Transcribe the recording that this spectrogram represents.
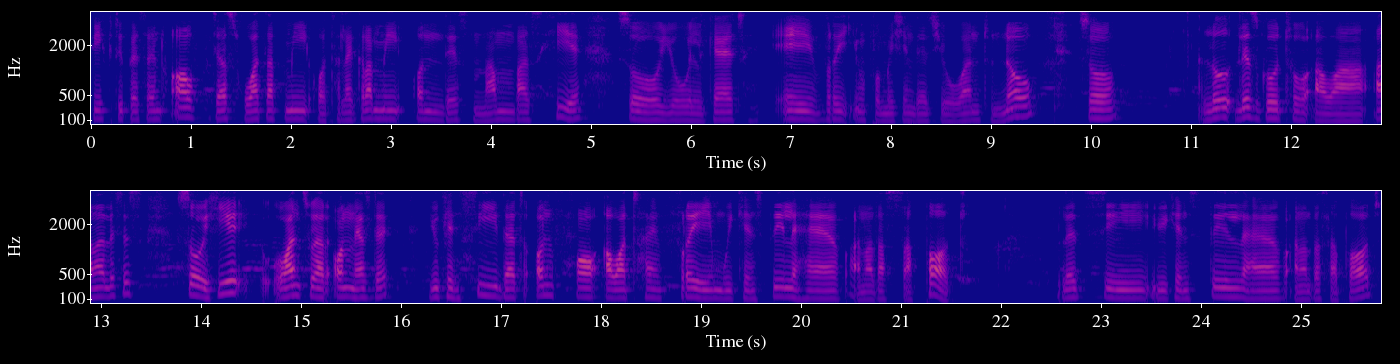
50 percent off. Just whatsapp me or telegram me on these numbers here so you will get every information that you want to know. So let's go to our analysis. So here once we are on nasdaq you can see that on four hour time frame we can still have another support. Let's see we can still have another support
